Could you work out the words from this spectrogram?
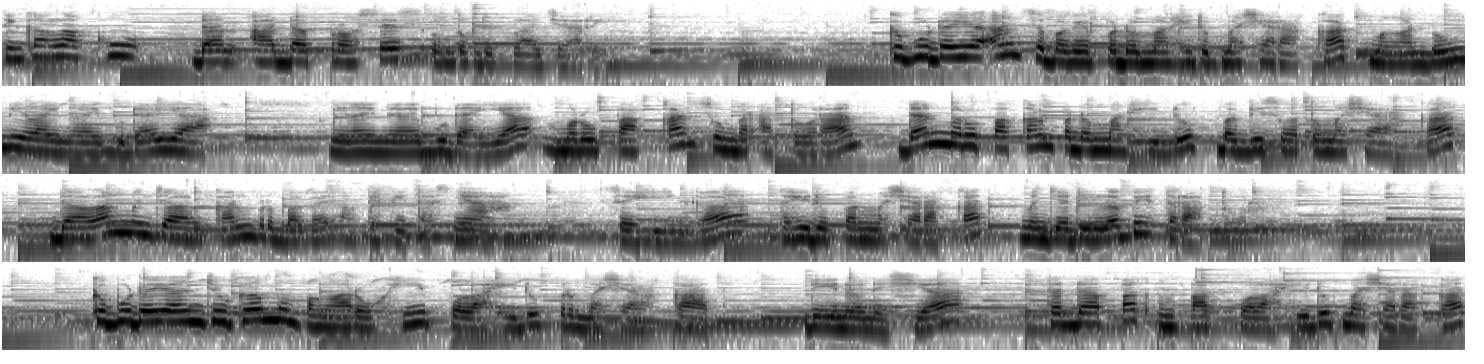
tingkah laku, dan ada proses untuk dipelajari. Kebudayaan sebagai pedoman hidup masyarakat mengandung nilai-nilai budaya. Nilai-nilai budaya merupakan sumber aturan dan merupakan pedoman hidup bagi suatu masyarakat dalam menjalankan berbagai aktivitasnya, sehingga kehidupan masyarakat menjadi lebih teratur. Kebudayaan juga mempengaruhi pola hidup bermasyarakat. Di Indonesia, Terdapat empat pola hidup masyarakat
